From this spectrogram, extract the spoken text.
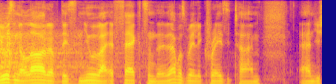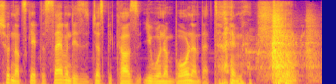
using a lot of these new uh, effects, and that was really crazy time. And you should not skip the 70s just because you were not born at that time.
